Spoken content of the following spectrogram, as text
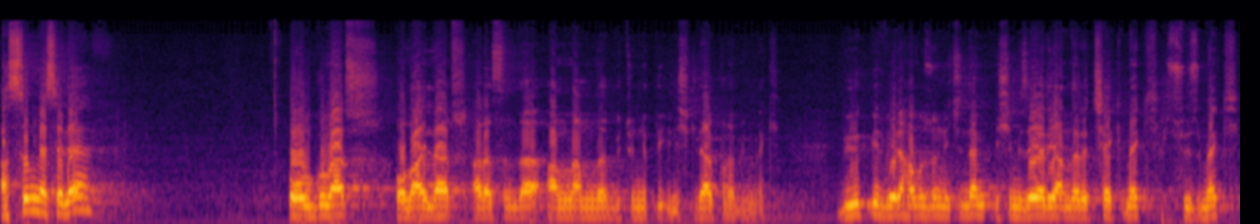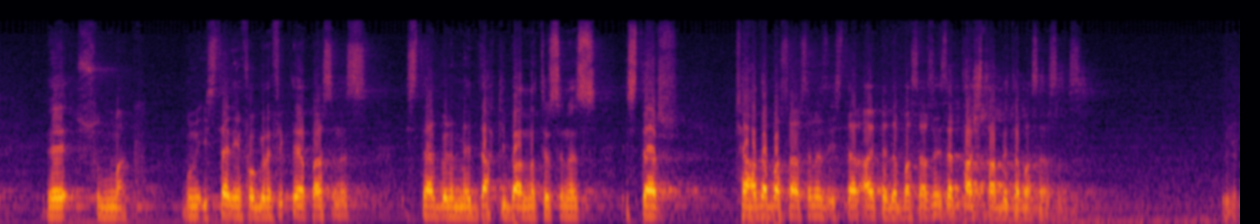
Asıl mesele olgular, olaylar arasında anlamlı, bütünlüklü ilişkiler kurabilmek. Büyük bir veri havuzunun içinden işimize yarayanları çekmek, süzmek ve sunmak. Bunu ister infografikle yaparsınız, ister böyle meddah gibi anlatırsınız, ister kağıda basarsınız, ister iPad'e basarsınız, ister taş tablete basarsınız. Buyurun.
